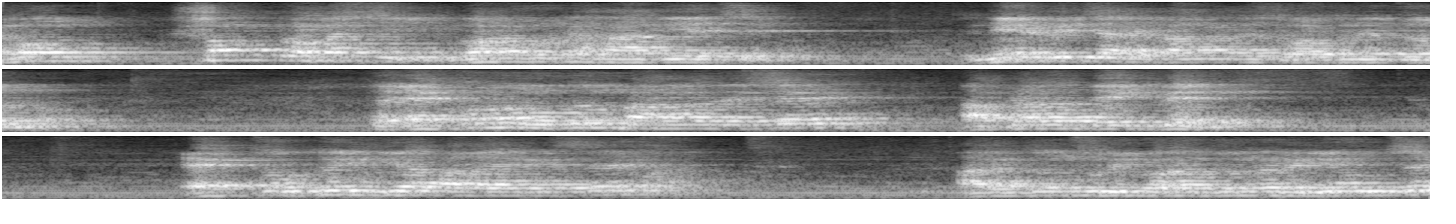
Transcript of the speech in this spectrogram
এবং সব প্রবাসী গণভোটে হা দিয়েছে, নির্বিচারে বাংলাদেশ গঠনের জন্য। তো এখনও নতুন বাংলাদেশে আপনারা দেখবেন, এক চোখে ইন্ডিয়া পালায় গেছে, আরেকজন চুরি করার জন্য রেডি হচ্ছে।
